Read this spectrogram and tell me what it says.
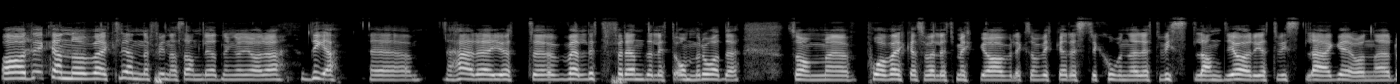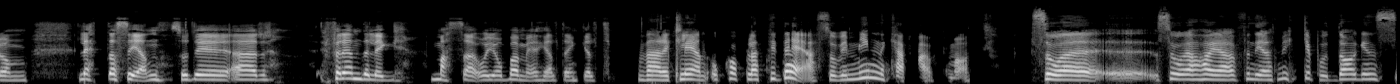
Ja, det kan nog verkligen finnas anledning att göra det. Det här är ju ett eh, väldigt föränderligt område som eh, påverkas väldigt mycket av liksom vilka restriktioner ett visst land gör i ett visst läge och när de lättas igen. Så det är föränderlig massa att jobba med helt enkelt. Verkligen, och kopplat till det så vid min kaffeautomat så, eh, så har jag funderat mycket på Dagens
